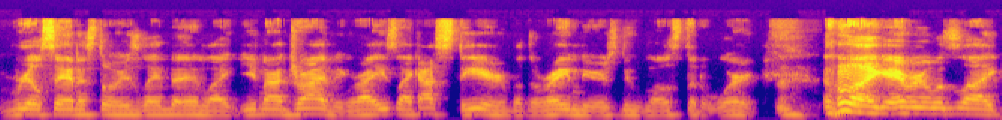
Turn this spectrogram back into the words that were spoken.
real Santa stories like that. and, Like you're not driving, right? He's like I steer, but the reindeers do most of the work. like everyone's like,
